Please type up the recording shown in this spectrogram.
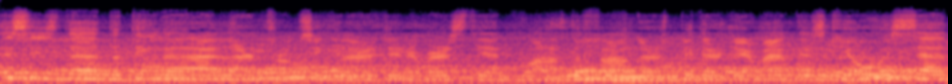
This is the, the thing that I learned from Singularity University and one of the founders, Peter Diamandis, he always said,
